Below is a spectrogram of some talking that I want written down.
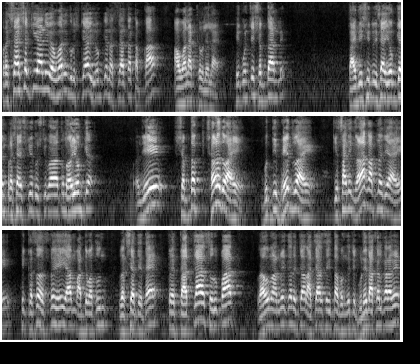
प्रशासकीय आणि व्यवहारिक दृष्ट्या योग्य नसल्याचा टपका अहवालात ठेवलेला आहे. हे कोणते शब्द आणले? कायदेशीररित्या योग्य आणि प्रशासकीय दृष्टिकोनातून अयोग्य. म्हणजे शब्द छळ जो आहे बुद्धिभेद जो आहे किसानी गळा कापणं जे आहे हे कसं असतं हे या माध्यमातून लक्षात येत आहे. तर तात्काळ स्वरूपात राहुल नार्वेकर यांच्यावर आचारसंहिता भंगचे गुन्हे दाखल करावेत.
